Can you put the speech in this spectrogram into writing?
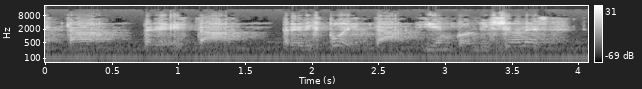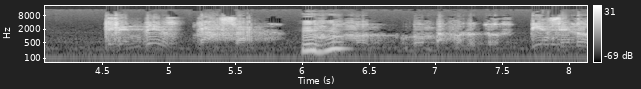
está, está predispuesta y en condiciones de defender su casa con bombas molotov. Piénsenlo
